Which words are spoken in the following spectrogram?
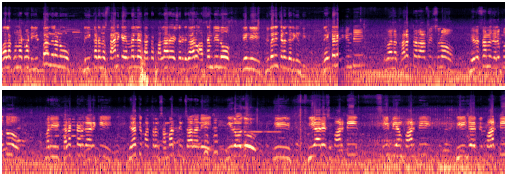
వాళ్ళకు ఉన్నటువంటి ఇబ్బందులను ఇక్కడ ఉన్న స్థానిక ఎమ్మెల్యే డాక్టర్ పల్లారేశ్వరరెడ్డి గారు అసెంబ్లీలో దీన్ని వివరించడం జరిగింది. వెంటనే జరిగింది. ఇవాళ కలెక్టర్ ఆఫీసులో నిరసన తెలుపుతూ మరి కలెక్టర్ గారికి వినతి పత్రం సమర్పించాలని ఈరోజు ఈ BRS party CPM party BJP party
